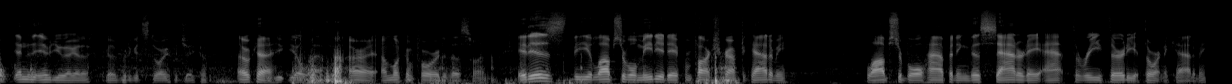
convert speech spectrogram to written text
At the end of the interview, I got a, got a pretty good story for Jacob. Okay. You, you'll laugh. All right, I'm looking forward to this one. It is the Lobster Bowl Media Day from Foxcroft Academy. Lobster Bowl happening this Saturday at 3:30 at Thornton Academy.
